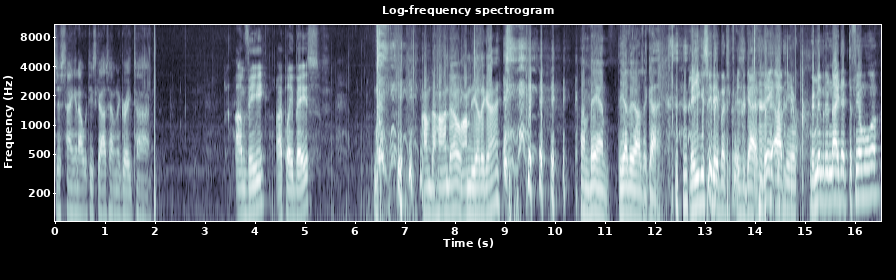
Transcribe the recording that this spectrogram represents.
Just hanging out with these guys, having a great time. I'm V. I play bass. I'm the Hondo. I'm the other guy. I'm Bam, the other other guy. Now you can see they're a bunch of crazy guys. They are being. Remember the night at the Fillmore,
